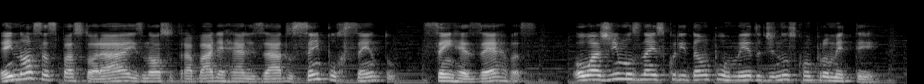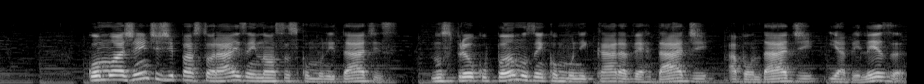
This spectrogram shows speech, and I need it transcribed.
Em nossas pastorais, nosso trabalho é realizado 100%, sem reservas, ou agimos na escuridão por medo de nos comprometer. Como agentes de pastorais em nossas comunidades, nos preocupamos em comunicar a verdade, a bondade e a beleza?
